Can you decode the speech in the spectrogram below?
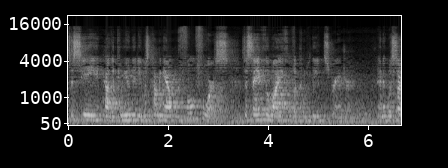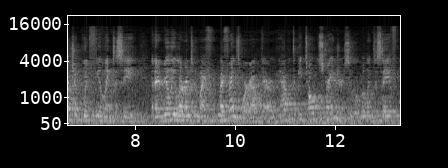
to see how the community was coming out in full force to save the life of a complete stranger. And it was such a good feeling to see. And I really learned who my, my friends were out there. They happened to be total strangers who were willing to save,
